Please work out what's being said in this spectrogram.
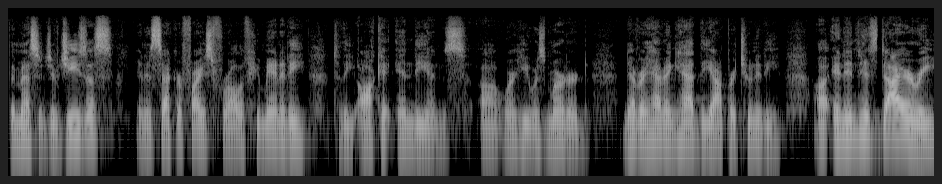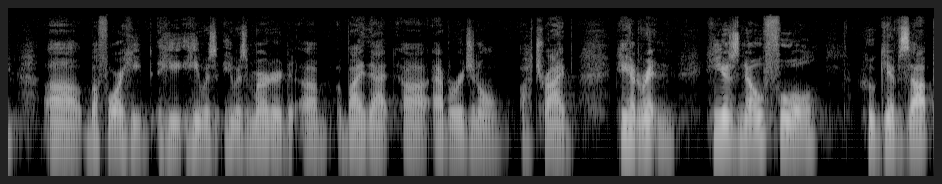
the message of Jesus and his sacrifice for all of humanity to the Auca Indians, uh, where he was murdered, never having had the opportunity. Uh, and in his diary, uh, before he, he, he, was, he was murdered uh, by that uh, Aboriginal tribe, he had written, He is no fool who gives up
